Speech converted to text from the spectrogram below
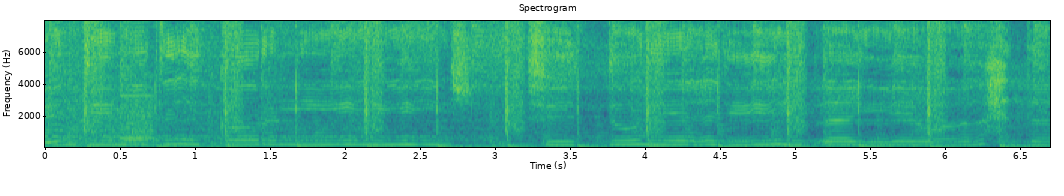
انت ما تذكرنيش في الدنيا دي بأي واحدة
